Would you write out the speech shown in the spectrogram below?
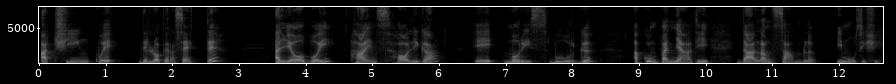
a 5 dell'Opera 7, agli oboi Heinz Holliger e Maurice Burg, accompagnati dall'ensemble I Musici.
